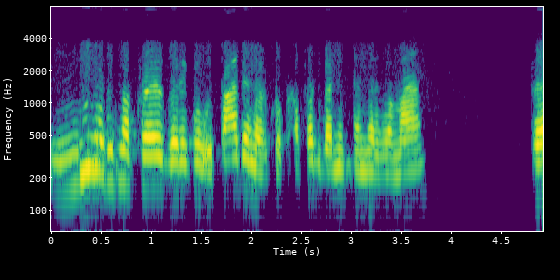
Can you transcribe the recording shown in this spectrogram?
न्यून रूपमा प्रयोग गरेको उत्पादनहरूको खपत गर्ने सन्दर्भमा र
